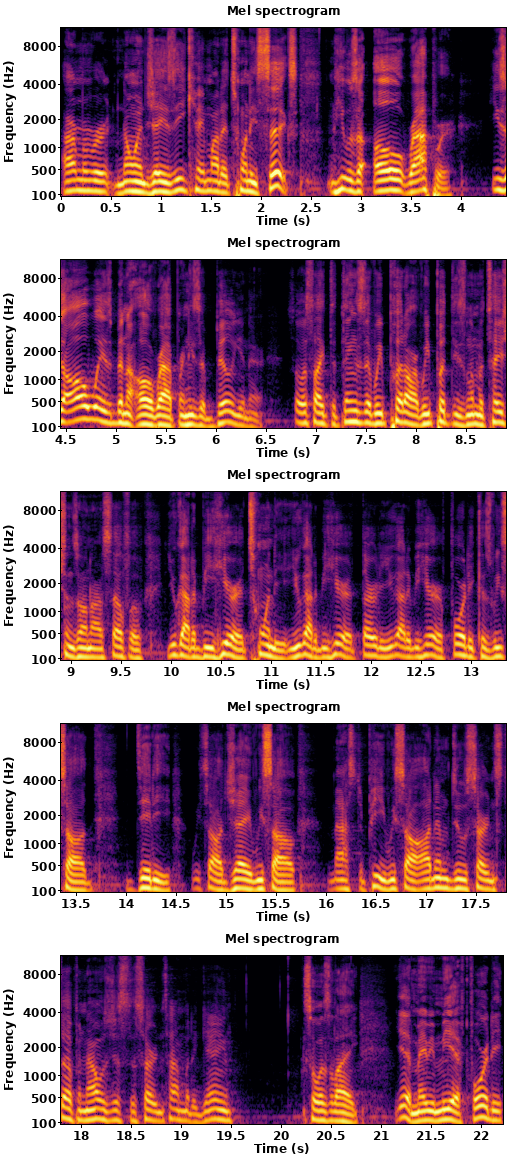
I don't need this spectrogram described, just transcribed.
I remember knowing Jay-Z came out at 26 and he was an old rapper. He's always been an old rapper and he's a billionaire. So it's like the things that we put our we put these limitations on ourselves of you got to be here at 20, you got to be here at 30, you got to be here at 40 because we saw Diddy, we saw Jay, we saw Master P, we saw all them do certain stuff and that was just a certain time of the game. So it's like, yeah, maybe me at 40,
